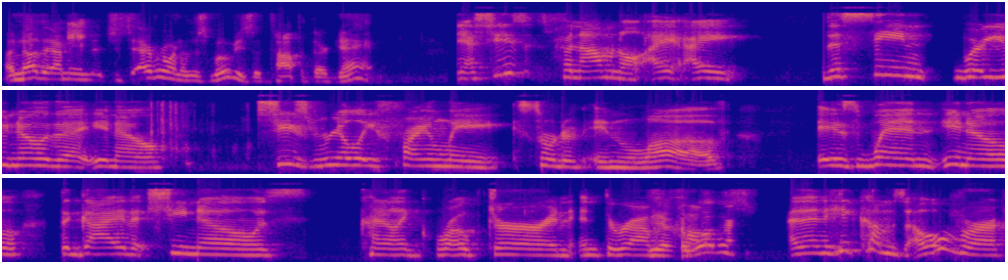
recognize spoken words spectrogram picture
Another, I mean, just everyone in this movie is at the top of their game. Yeah, she's phenomenal. I, I, this scene where you know that you know she's really finally sort of in love is when you know the guy that she knows kind of like groped her and, and threw her out Yeah, the car. what was- and then he comes over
